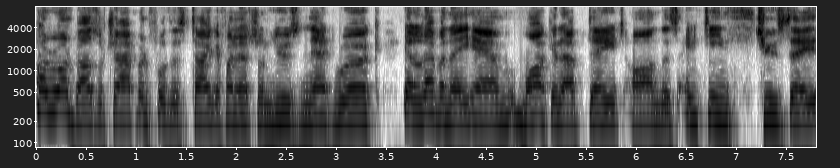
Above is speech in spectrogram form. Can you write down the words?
Ron Basil Chapman for this Tiger Financial News Network. 11 a.m. market update on this 18th Tuesday,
